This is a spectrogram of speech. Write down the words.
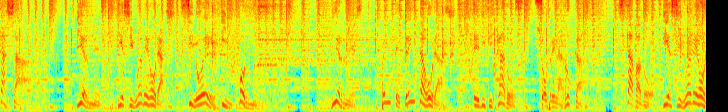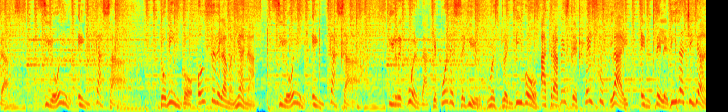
casa. Viernes, 19 horas, Siloé informa. Viernes, 20.30 horas, Edificados sobre la roca. Sábado, 19 horas, Siloé en casa. Domingo 11 de la mañana, Siloé en casa. Y recuerda que puedes seguir nuestro en vivo a través de Facebook Live en Televida Chillán.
